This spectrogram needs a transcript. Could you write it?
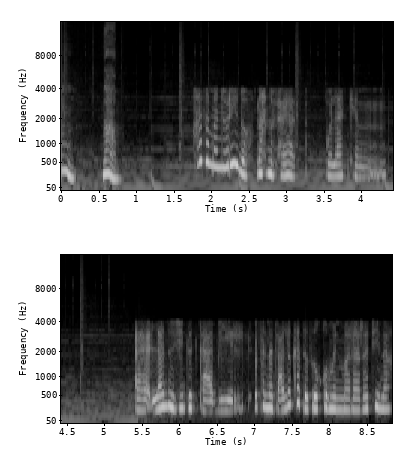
أمم نعم هذا ما نريده نحن الحياة ولكن آه لا نجيد التعبير فنجعلك تذوق من مرارتنا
